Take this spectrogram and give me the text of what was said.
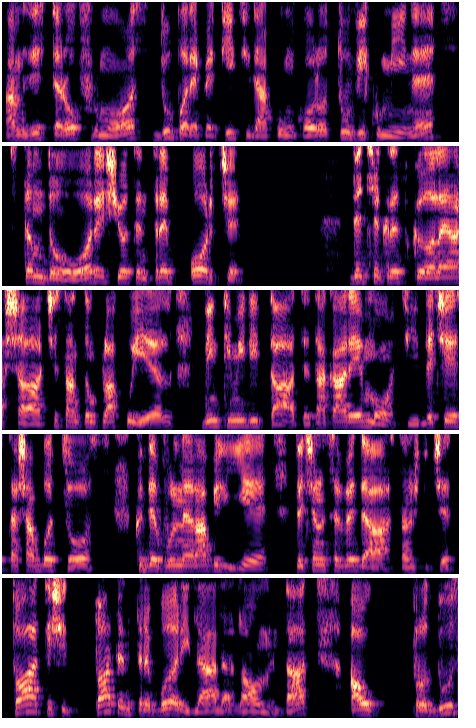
am zis, te rog frumos, după repetiții de acum încolo, tu vii cu mine, stăm două ore și eu te întreb orice de ce crezi că ăla e așa, ce s-a întâmplat cu el, din timiditate, dacă are emoții, de ce este așa bățos, cât de vulnerabil e, de ce nu se vede asta, nu știu ce. Toate și toate întrebările alea la un moment dat au produs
